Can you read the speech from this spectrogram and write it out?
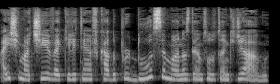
A estimativa é que ele tenha ficado por duas semanas dentro do tanque de água.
